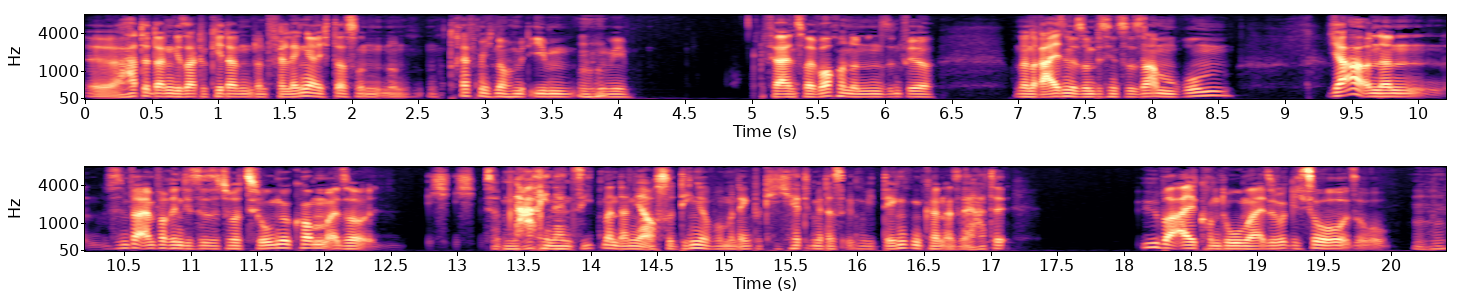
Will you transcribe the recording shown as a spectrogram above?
äh, hatte dann gesagt, okay, dann, dann verlängere ich das und, und, und treffe mich noch mit ihm mhm. irgendwie für ein, zwei Wochen und dann sind wir, und dann reisen wir so ein bisschen zusammen rum. Ja, und dann sind wir einfach in diese Situation gekommen. Also ich, ich, so im Nachhinein sieht man dann ja auch so Dinge, wo man denkt, okay, ich hätte mir das irgendwie denken können. Also er hatte überall Kondome, also wirklich so, so mhm.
